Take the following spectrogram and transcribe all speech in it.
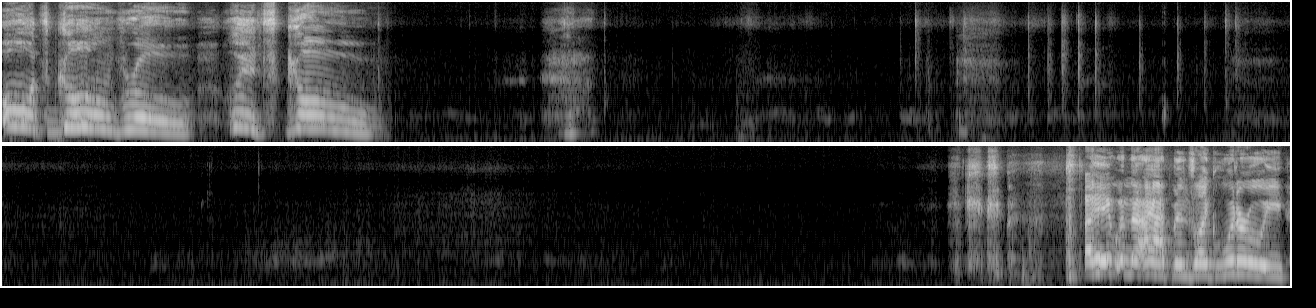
Oh, let's go, bro. Let's go. I hate when that happens. Like literally,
